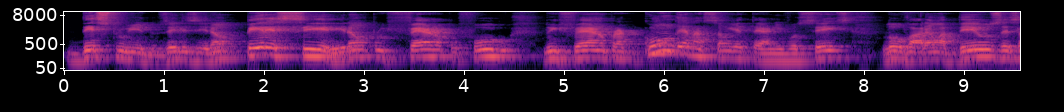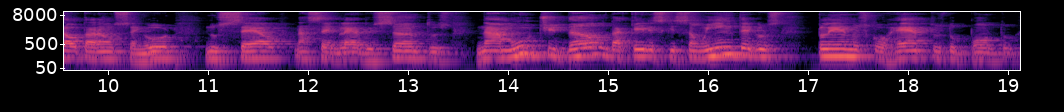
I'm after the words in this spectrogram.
destruídos, eles irão perecer, irão para o inferno, para o fogo do inferno, para a condenação eterna. E vocês louvarão a Deus, exaltarão o Senhor no céu, na Assembleia dos Santos, na multidão daqueles que são íntegros, plenos, corretos do ponto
